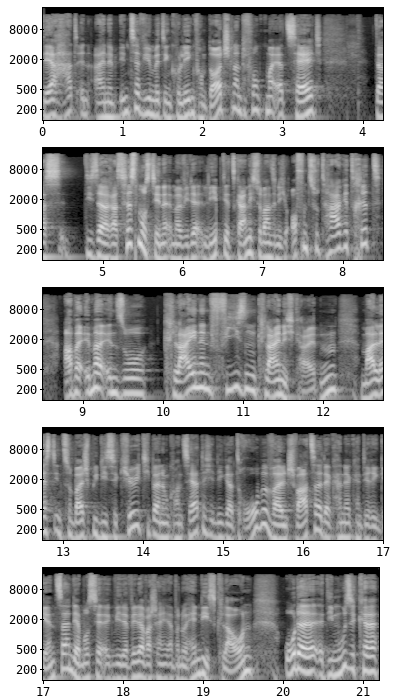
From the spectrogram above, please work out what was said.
der hat in einem Interview mit den Kollegen vom Deutschlandfunk mal erzählt, dass dieser Rassismus, den er immer wieder erlebt, jetzt gar nicht so wahnsinnig offen zutage tritt, aber immer in so kleinen, fiesen Kleinigkeiten. Mal lässt ihn zum Beispiel die Security bei einem Konzert nicht in die Garderobe, weil ein Schwarzer, der kann ja kein Dirigent sein, der muss ja irgendwie, der will ja wahrscheinlich einfach nur Handys klauen. Oder die Musiker,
